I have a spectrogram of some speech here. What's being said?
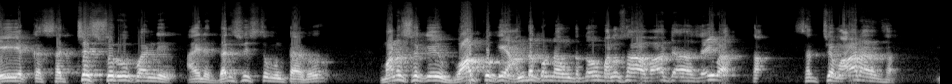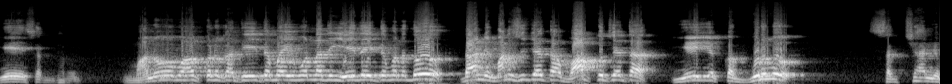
ఏ యొక్క సత్యస్వరూపాన్ని ఆయన దర్శిస్తూ ఉంటాడో మనసుకి వాక్కుకి అందకుండా ఉంటుందో మనసా వాచ శైవ సత్యమారాధ. ఏ సద్గురు? మనోవాక్కులకు అతీతమై ఉన్నది ఏదైతే ఉన్నదో దాన్ని మనసు చేత వాక్కు చేత ఏ యొక్క గురువు సత్యాన్ని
